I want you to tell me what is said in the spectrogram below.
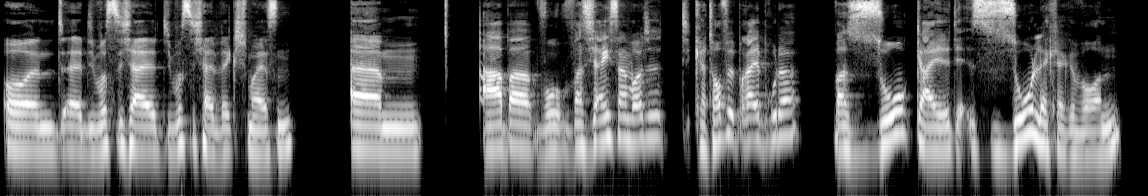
Und äh, die musste ich halt, die musste ich halt wegschmeißen. Ähm, aber wo, was ich eigentlich sagen wollte, die Kartoffelbrei, Bruder, war so geil, der ist so lecker geworden.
